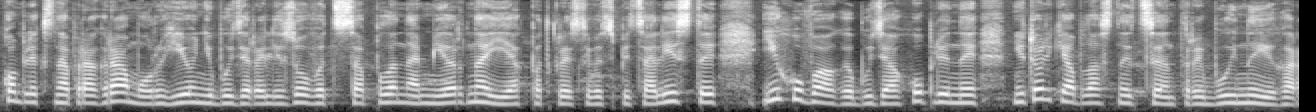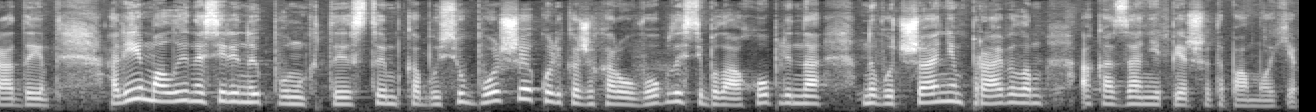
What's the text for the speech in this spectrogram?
Комплексная праграма ў рэгіёне будзе рэалізоўвацца планамерна і, як падкрэсліваюць спецыялісты, іх увага будзе ахоплены не толькі абласныя цэнтры, буйныя гарады, але і малы населеныя пункты з тым, каб усю большая колькасць жыхароў вобласці была ахоплена навучаннем правілам аказання першай дапамогі.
